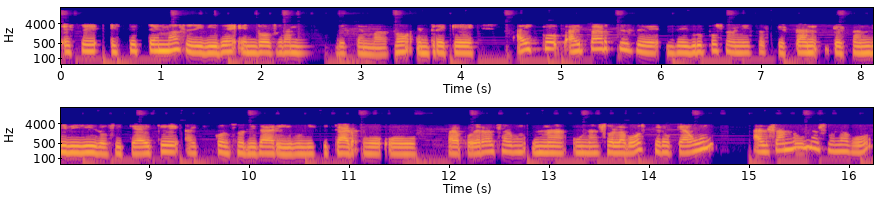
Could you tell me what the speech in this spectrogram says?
este, este tema se divide en dos grandes temas, ¿no? Entre que hay, hay partes de, grupos feministas que están, que están divididos y que hay que, hay que consolidar y unificar o, para poder alzar una, sola voz, pero que aún alzando una sola voz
